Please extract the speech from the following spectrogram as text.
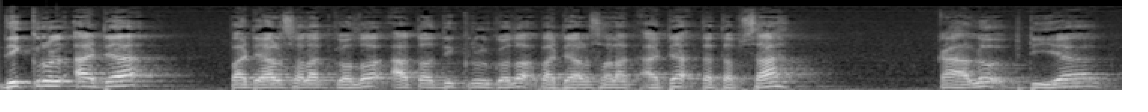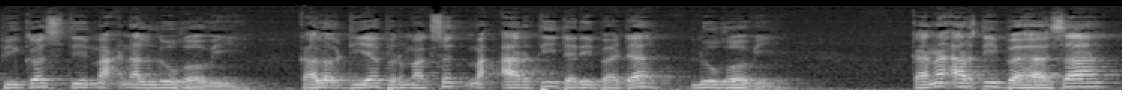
Dikrul ada padahal sholat golok atau dikrul golok padahal sholat ada tetap sah kalau dia because di makna lugawi. Kalau dia bermaksud arti daripada lugawi. Karena arti bahasa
